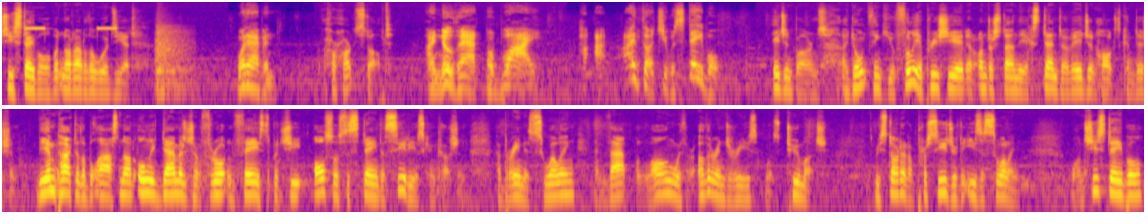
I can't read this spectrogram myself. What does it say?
She's stable, but not out of the woods yet. What happened? Her heart stopped. I know that, but why? I, I, I thought she was stable. Agent Barnes, I don't think you fully appreciate or understand the extent of Agent Hawk's condition. The impact of the blast not only damaged her throat and face, but she also sustained a serious concussion. Her brain is swelling, and that, along with her other injuries, was too much. We started a procedure to ease the swelling. Once she's stable,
